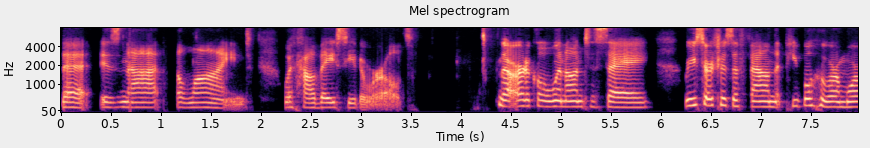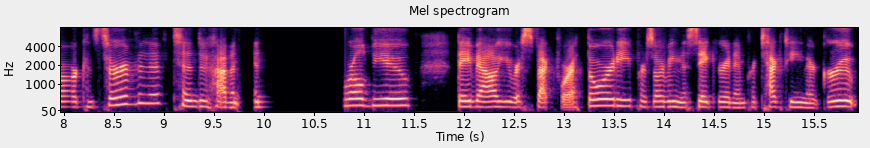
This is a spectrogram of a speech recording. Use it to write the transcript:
that is not aligned with how they see the world. The article went on to say researchers have found that people who are more conservative tend to have an worldview. They value respect for authority preserving the sacred and protecting their group.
